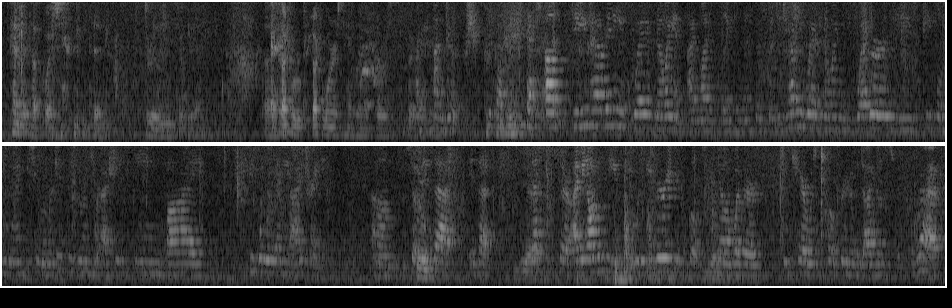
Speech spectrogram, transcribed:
it's kind of a tough question to, to really answer, but yeah. Uh, Dr. Dr. Warner's handling it first. Sorry. Dr. I'm good. Um, Do you have any way of knowing, and I might have blinked and missed this, but did you have any way of knowing whether these people who went to emergency rooms were actually seen by people with any eye training? Um, So So- is that, is that Yeah. necessary? I mean, obviously, it would be very difficult to know whether the care was appropriate or the diagnosis was correct,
